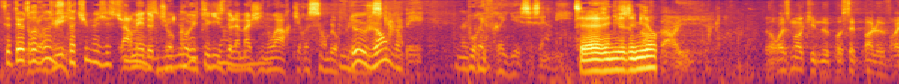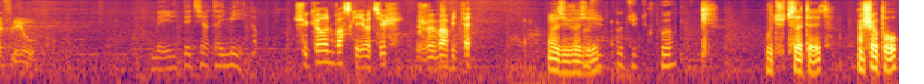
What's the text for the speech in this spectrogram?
C'était autrefois une statue majestueuse. L'armée de mais Joko ignorée utilise que- de la magie noire qui ressemble au Deux fléau jambes. scarabées pour D'accord. effrayer ses ennemis. C'est la Vénus de Milo. Paris. Heureusement qu'il ne possède pas le vrai fléau. Mais il détient Taimi. Je suis curieux de voir ce qu'il y a au-dessus. Je vais voir vite fait. Vas-y, vas-y. Au-dessus au-dessus de quoi Au-dessus de sa tête. Un chapeau.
